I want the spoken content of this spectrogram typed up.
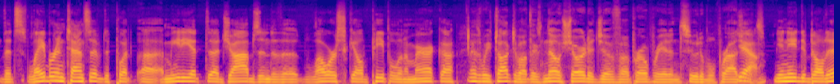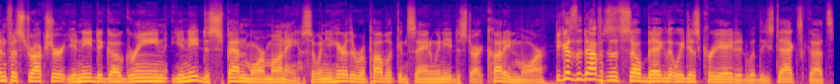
that's labor intensive to put uh, immediate uh, jobs into the lower skilled people in America. As we've talked about, there's no shortage of appropriate and suitable projects. Yeah, you need to build infrastructure. You need to go green. You need to spend more money. So when you hear the Republicans saying we need to start cutting more because the deficit's so big that we just created with these tax cuts,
